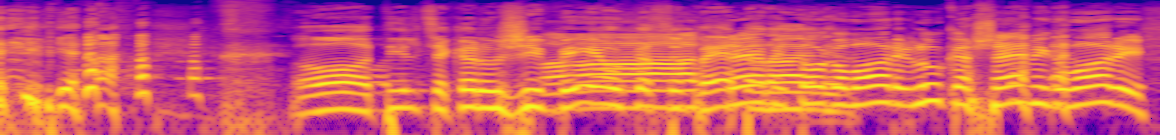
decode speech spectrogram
ja. O, tilce kar uživel, ko A, beta Še mi to govori, Luka, še mi govori.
